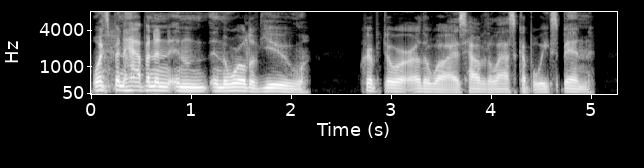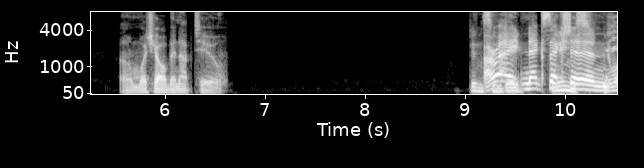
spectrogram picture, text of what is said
what's been happening in in the world of you, crypto or otherwise? How have the last couple weeks been? Um, what y'all been up to? Been All some right, big next things. section.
